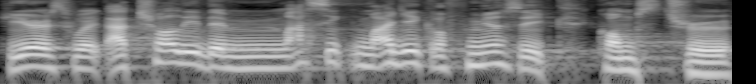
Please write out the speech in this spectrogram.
Here's where actually the magic magic of music comes through.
